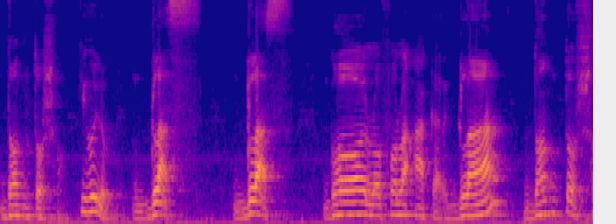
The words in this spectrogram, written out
দন্তস। কি হইল? গ্লাস। গ্লাস। গ লফলা আকার। গ্লা দন্ত স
